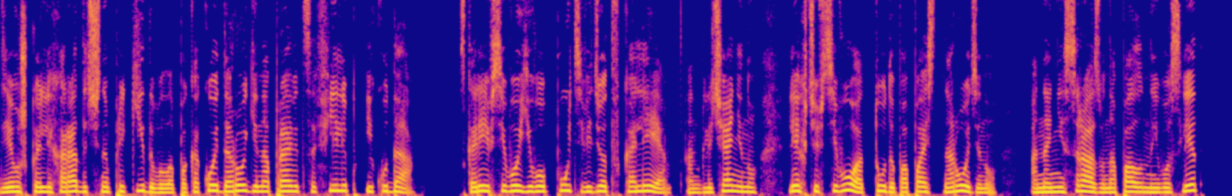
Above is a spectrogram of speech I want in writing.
Девушка лихорадочно прикидывала, по какой дороге направится Филипп и куда. Скорее всего, его путь ведет в Кале. Англичанину легче всего оттуда попасть на родину – она не сразу напала на его след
